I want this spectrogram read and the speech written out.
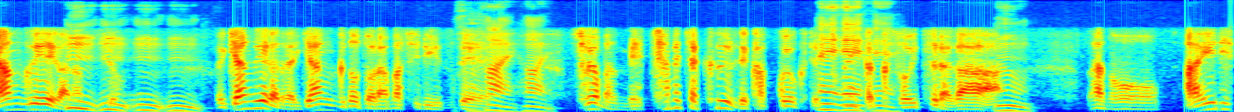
ャング映画うんうなんですよ。んギャング映画だからギャングのドラマシリーズうんで、はいはい。それがまあめちゃめちゃクールでかっこよくて、ええとにかくそいつらが、うんあのアイリッ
